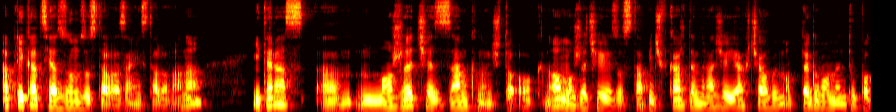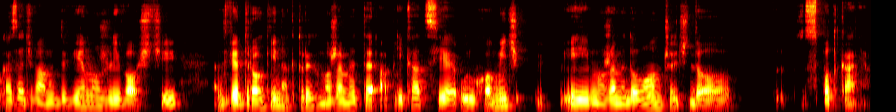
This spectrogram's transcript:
Aplikacja Zoom została zainstalowana i teraz możecie zamknąć to okno, możecie je zostawić. W każdym razie ja chciałbym od tego momentu pokazać Wam dwie możliwości, dwie drogi, na których możemy te aplikacje uruchomić i możemy dołączyć do spotkania.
